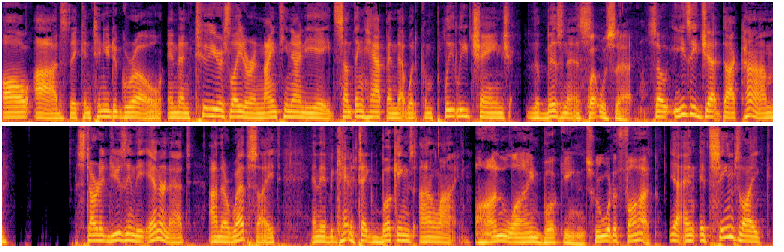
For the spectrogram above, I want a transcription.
all odds, they continued to grow. And then two years later, in 1998, something happened that would completely change the business. What was that? So EasyJet.com started using the internet on their website and they began to take bookings online. Online bookings. Who would have thought? Yeah, and it seems like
